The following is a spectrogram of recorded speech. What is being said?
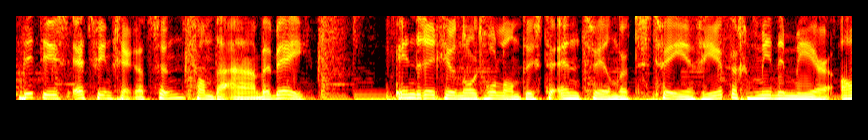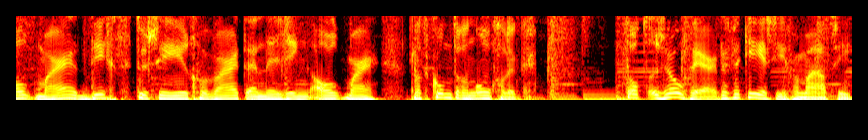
Dit is Edwin Gerritsen van de ANWB. In de regio Noord-Holland is de N242 Middenmeer-Alkmaar dicht tussen Heergewaard en de ring Alkmaar. Dat komt door een ongeluk. Tot zover de verkeersinformatie.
